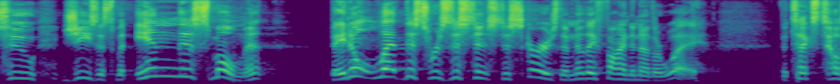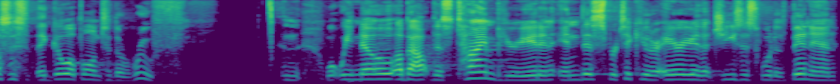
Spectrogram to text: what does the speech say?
to Jesus. But in this moment, they don't let this resistance discourage them. No, they find another way. The text tells us that they go up onto the roof. And what we know about this time period in, in this particular area that Jesus would have been in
